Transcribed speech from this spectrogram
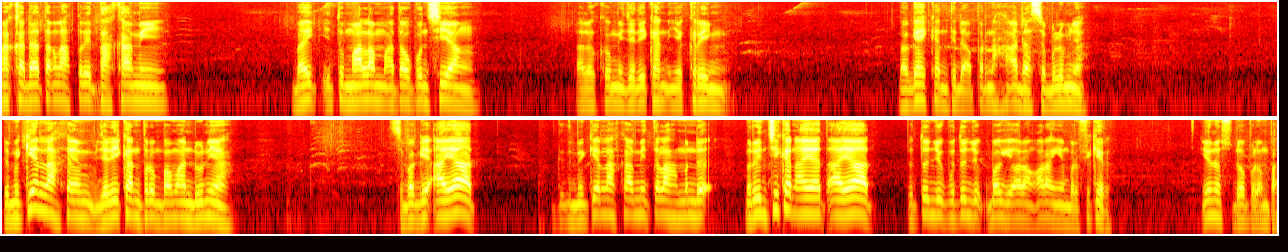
maka datanglah perintah kami baik itu malam ataupun siang lalu kami jadikan ia kering bagaikan tidak pernah ada sebelumnya. Demikianlah kami menjadikan perumpamaan dunia sebagai ayat. Demikianlah kami telah merincikan ayat-ayat petunjuk-petunjuk bagi orang-orang yang berfikir. Yunus 24.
